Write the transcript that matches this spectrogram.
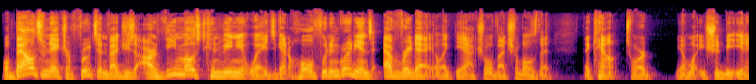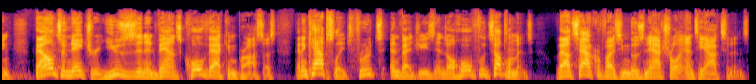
Well, Balance of Nature fruits and veggies are the most convenient way to get whole food ingredients every day, like the actual vegetables that, that count toward you know, what you should be eating. Balance of Nature uses an advanced cold vacuum process that encapsulates fruits and veggies into whole food supplements without sacrificing those natural antioxidants.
